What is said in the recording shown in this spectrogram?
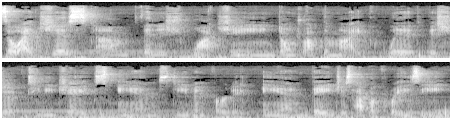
So I just um, finished watching Don't Drop the Mic with Bishop T.D. Jakes and Steven Furtick. And they just have a crazy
